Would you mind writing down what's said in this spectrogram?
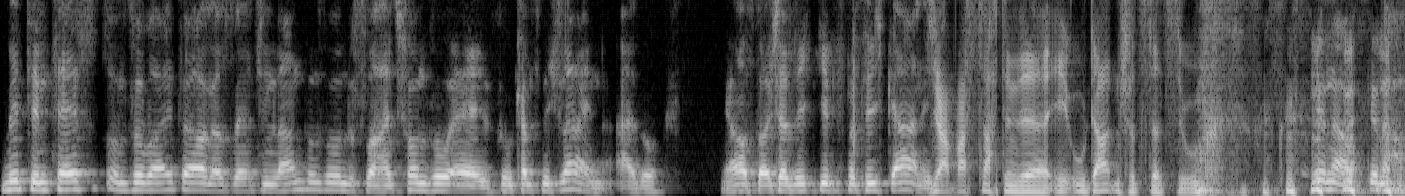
mit dem Test und so weiter und aus welchem Land und so. Und das war halt schon so, ey, so kann es nicht sein. Also ja, aus deutscher Sicht geht es natürlich gar nicht. Ja, was sagt denn der EU-Datenschutz dazu? Genau, genau.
